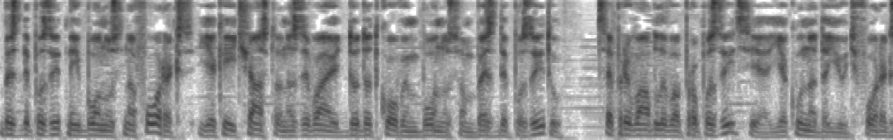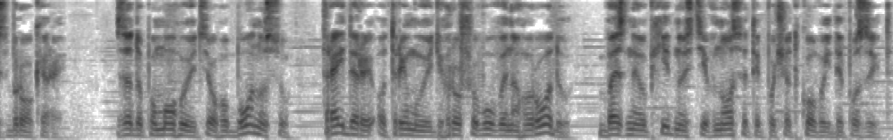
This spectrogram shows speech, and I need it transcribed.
Бездепозитний бонус на Форекс, який часто називають додатковим бонусом без депозиту, це приваблива пропозиція, яку надають Форекс-брокери. За допомогою цього бонусу трейдери отримують грошову винагороду без необхідності вносити початковий депозит.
